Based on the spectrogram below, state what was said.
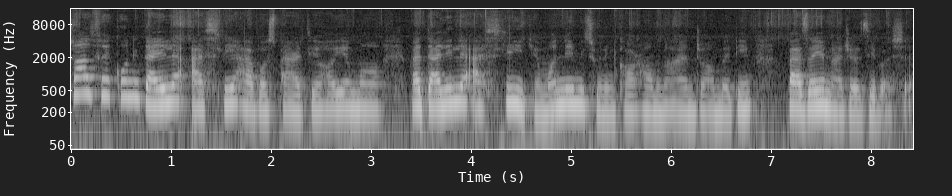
شاید فکر کنید دلیل اصلی حواس های ما و دلیل اصلی که ما نمی‌تونیم کارهامون رو انجام بدیم فضای مجازی باشه.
